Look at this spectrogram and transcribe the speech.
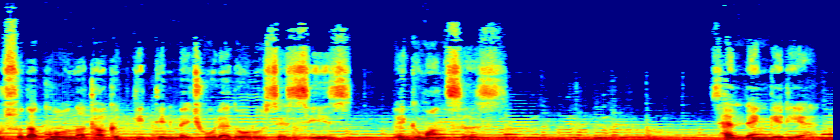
Ursu da koluna takıp gittin meçhule doğru sessiz ve gümansız. Senden geriye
